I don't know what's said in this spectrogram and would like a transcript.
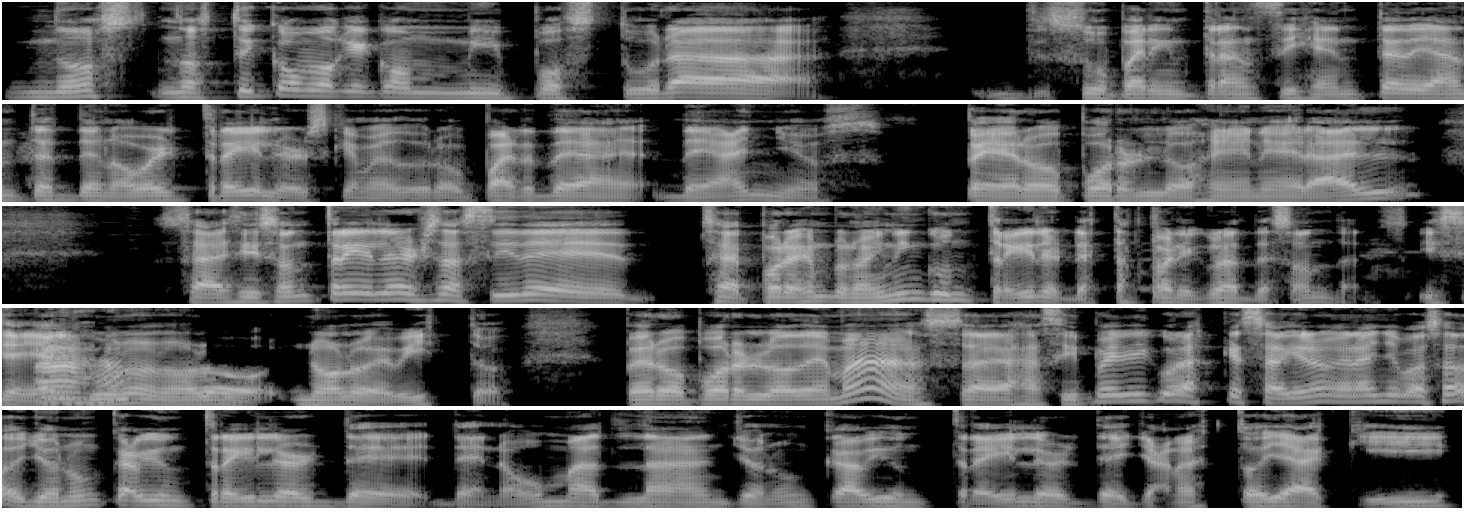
no, no estoy como que con mi postura súper intransigente de antes de no ver trailers, que me duró un par de, años. Pero por lo general, o sea, si son trailers así de, o sea, por ejemplo, no hay ningún trailer de estas películas de Sundance. Y si hay alguno, no lo, no lo he visto. Pero por lo demás, ¿sabes? así películas que salieron el año pasado, yo nunca vi un trailer de, de Nomadland, yo nunca vi un trailer de Ya no estoy aquí.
